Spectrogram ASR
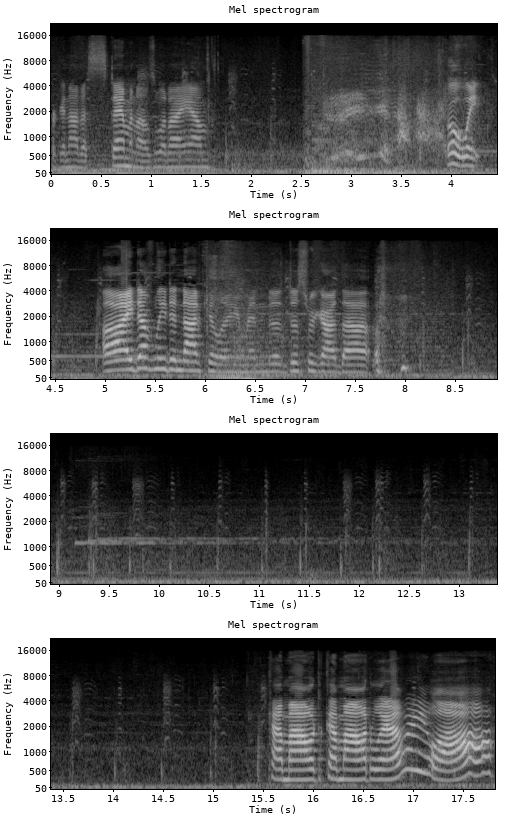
Freaking out of stamina is what I am. Oh, wait. I definitely did not kill a human. disregard that. come out, come out, wherever you. Are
